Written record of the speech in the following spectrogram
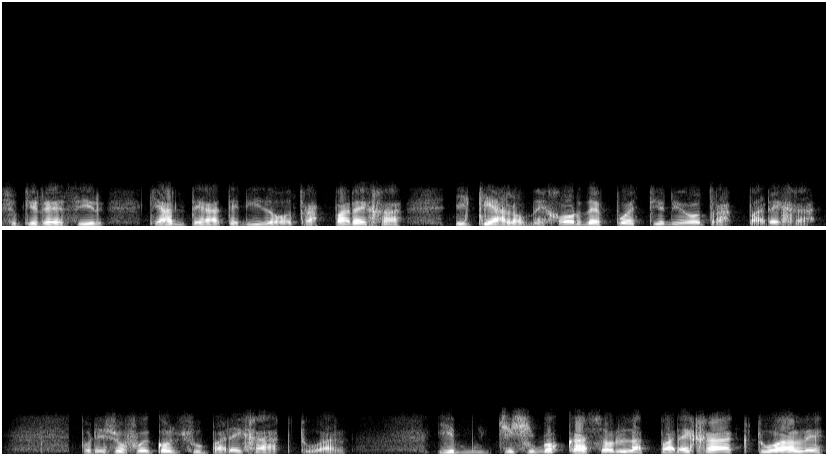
Eso quiere decir que antes ha tenido otras parejas y que a lo mejor después tiene otras parejas. Por eso fue con su pareja actual. Y en muchísimos casos las parejas actuales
